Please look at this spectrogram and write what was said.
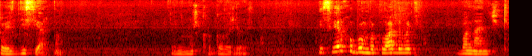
То есть десертом. Я немножко оговорилась. И сверху будем выкладывать бананчики.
